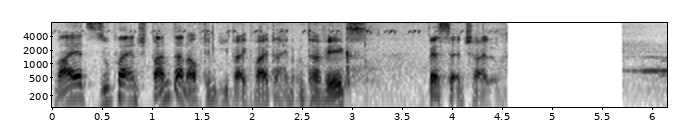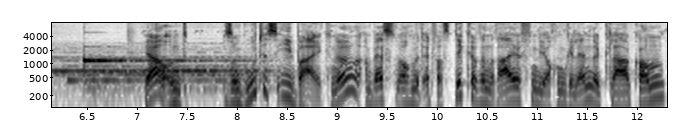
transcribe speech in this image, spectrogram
War jetzt super entspannt dann auf dem E-Bike weiterhin unterwegs. Beste Entscheidung. Ja, und so ein gutes E-Bike, ne? am besten auch mit etwas dickeren Reifen, die auch im Gelände klarkommen,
